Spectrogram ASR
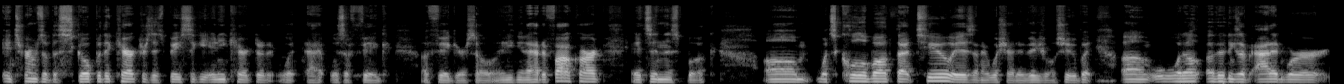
in terms of the scope of the characters, it's basically any character that was a fig, a figure. So anything that had a file card, it's in this book. Um, what's cool about that too is, and I wish I had a visual shoe, but um, what else, other things I've added were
